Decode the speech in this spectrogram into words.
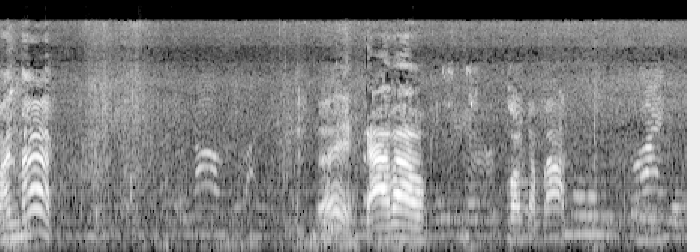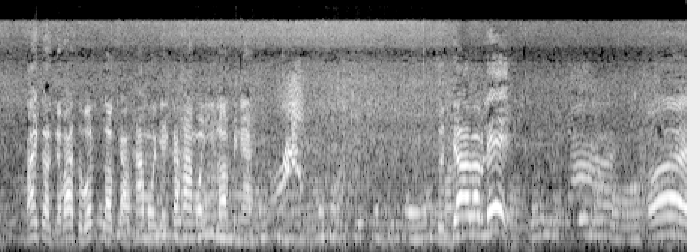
มันมาก เฮ้ยกล้าเปล่าก่อนกลับบ้าน ไม่ก่อนกลับบ้านสมมติเรากลับห้าโมงเย็นก็ห้าโมงอีกรอบเป็นไง สุดยอดป่ะลี่โอ้ย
